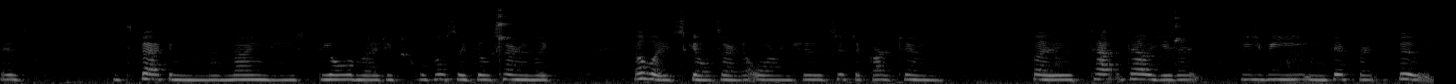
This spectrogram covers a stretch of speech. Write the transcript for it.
it's back in the nineties, the old magic school looks like you'll turn like nobody's skin will turn to orange. It was just a cartoon. But it would tell you that you should be eating different food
